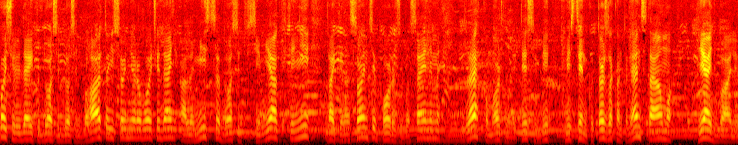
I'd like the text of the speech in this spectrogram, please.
Хоч людей тут досить-досить багато і сьогодні робочий день, але місце досить всім, як в тіні, так і на сонці, поруч з басейнами. Легко можна знайти собі місцинку. Тож за контингент ставимо 5 балів.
